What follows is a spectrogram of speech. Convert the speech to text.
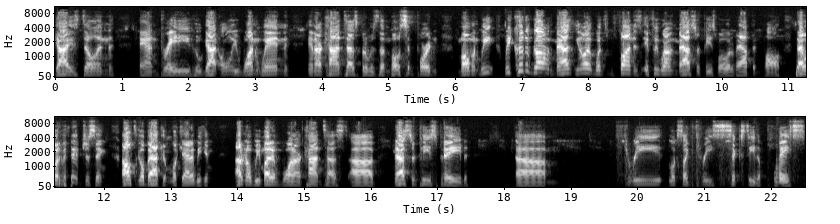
guys Dylan and Brady who got only one win in our contest, but it was the most important moment. We we could have gone with mass. You know what? What's fun is if we went with masterpiece, what would have happened, Paul? That would have been interesting. I'll have to go back and look at it. We can. I don't know. We might have won our contest. Uh, masterpiece paid um, three. Looks like three sixty to place,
